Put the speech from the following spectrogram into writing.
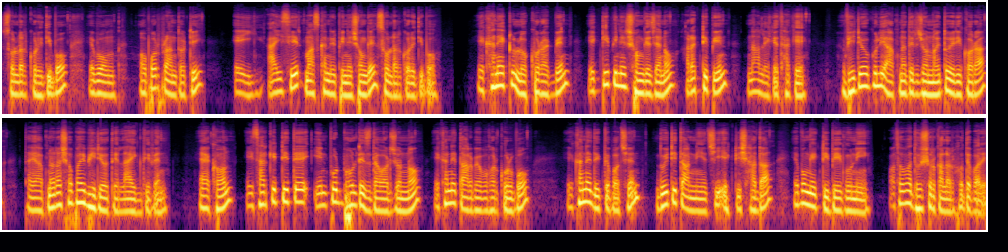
সোল্ডার করে দিব এবং অপর প্রান্তটি এই আইসির মাঝখানের পিনের সঙ্গে সোল্ডার করে দিব। এখানে একটু লক্ষ্য রাখবেন, একটি পিনের সঙ্গে যেন আরেকটি পিন না লেগে থাকে। ভিডিওগুলি আপনাদের জন্যই তৈরি করা, তাই আপনারা সবাই ভিডিওতে লাইক দিবেন। এখন, এই সার্কিটটিতে ইনপুট ভোল্টেজ দেওয়ার জন্য এখানে তার ব্যবহার করব। এখানে দেখতে পাচ্ছেন, দুইটি তার নিয়েছি, একটি সাদা এবং একটি বেগুনি, অথবা ধূসর কালার হতে পারে।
